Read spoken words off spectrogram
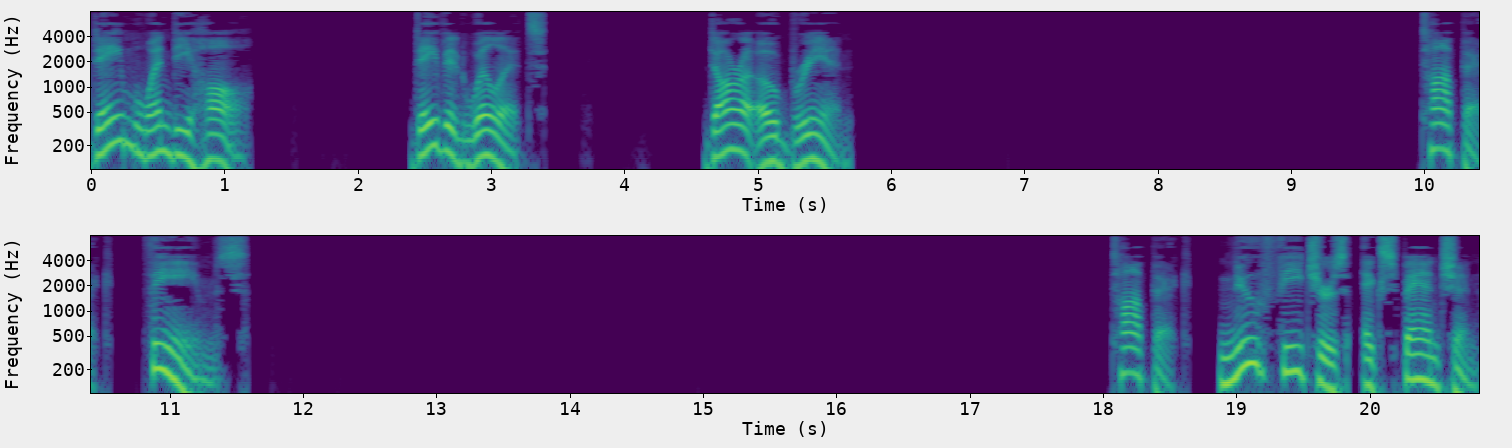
Dame Wendy Hall David Willetts Dara Ó Briain Topic Themes. Topic New features expansion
